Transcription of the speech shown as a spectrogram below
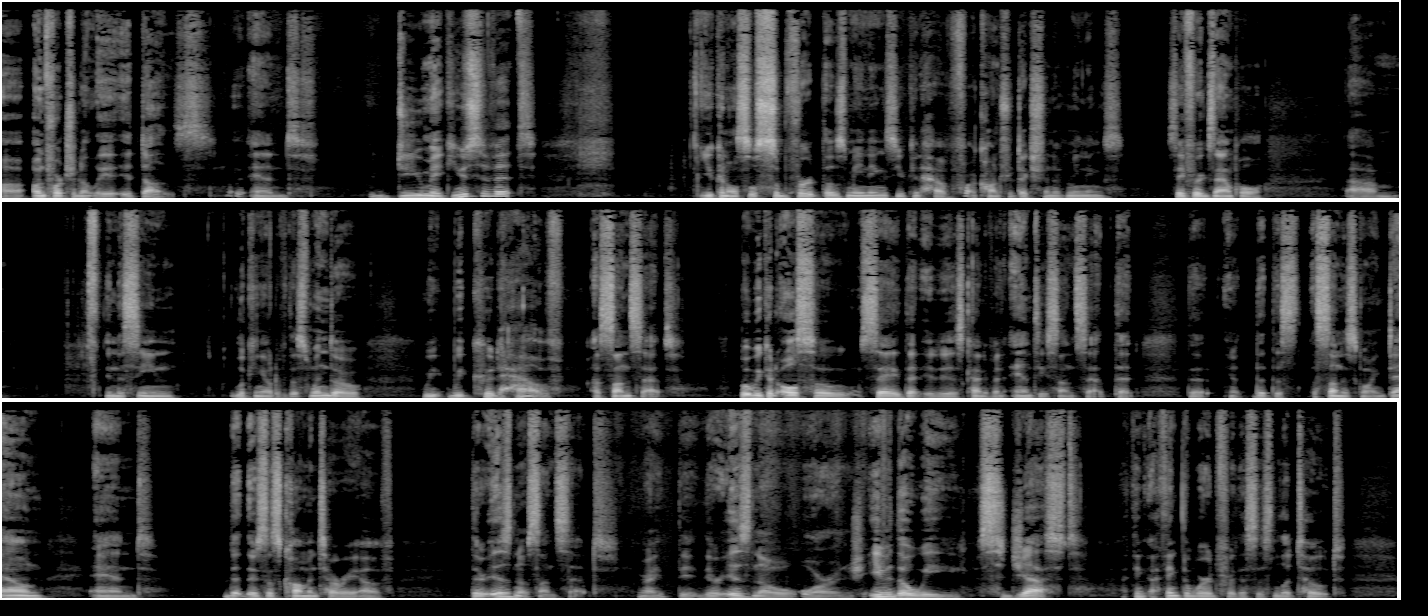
uh, unfortunately, it does. And do you make use of it? you can also subvert those meanings. You could have a contradiction of meanings. Say, for example, um, in the scene looking out of this window, we, we could have a sunset, but we could also say that it is kind of an anti sunset, that, that, that this, the sun is going down, and that there's this commentary of there is no sunset right? The, there is no orange, even though we suggest. I think I think the word for this is litote,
